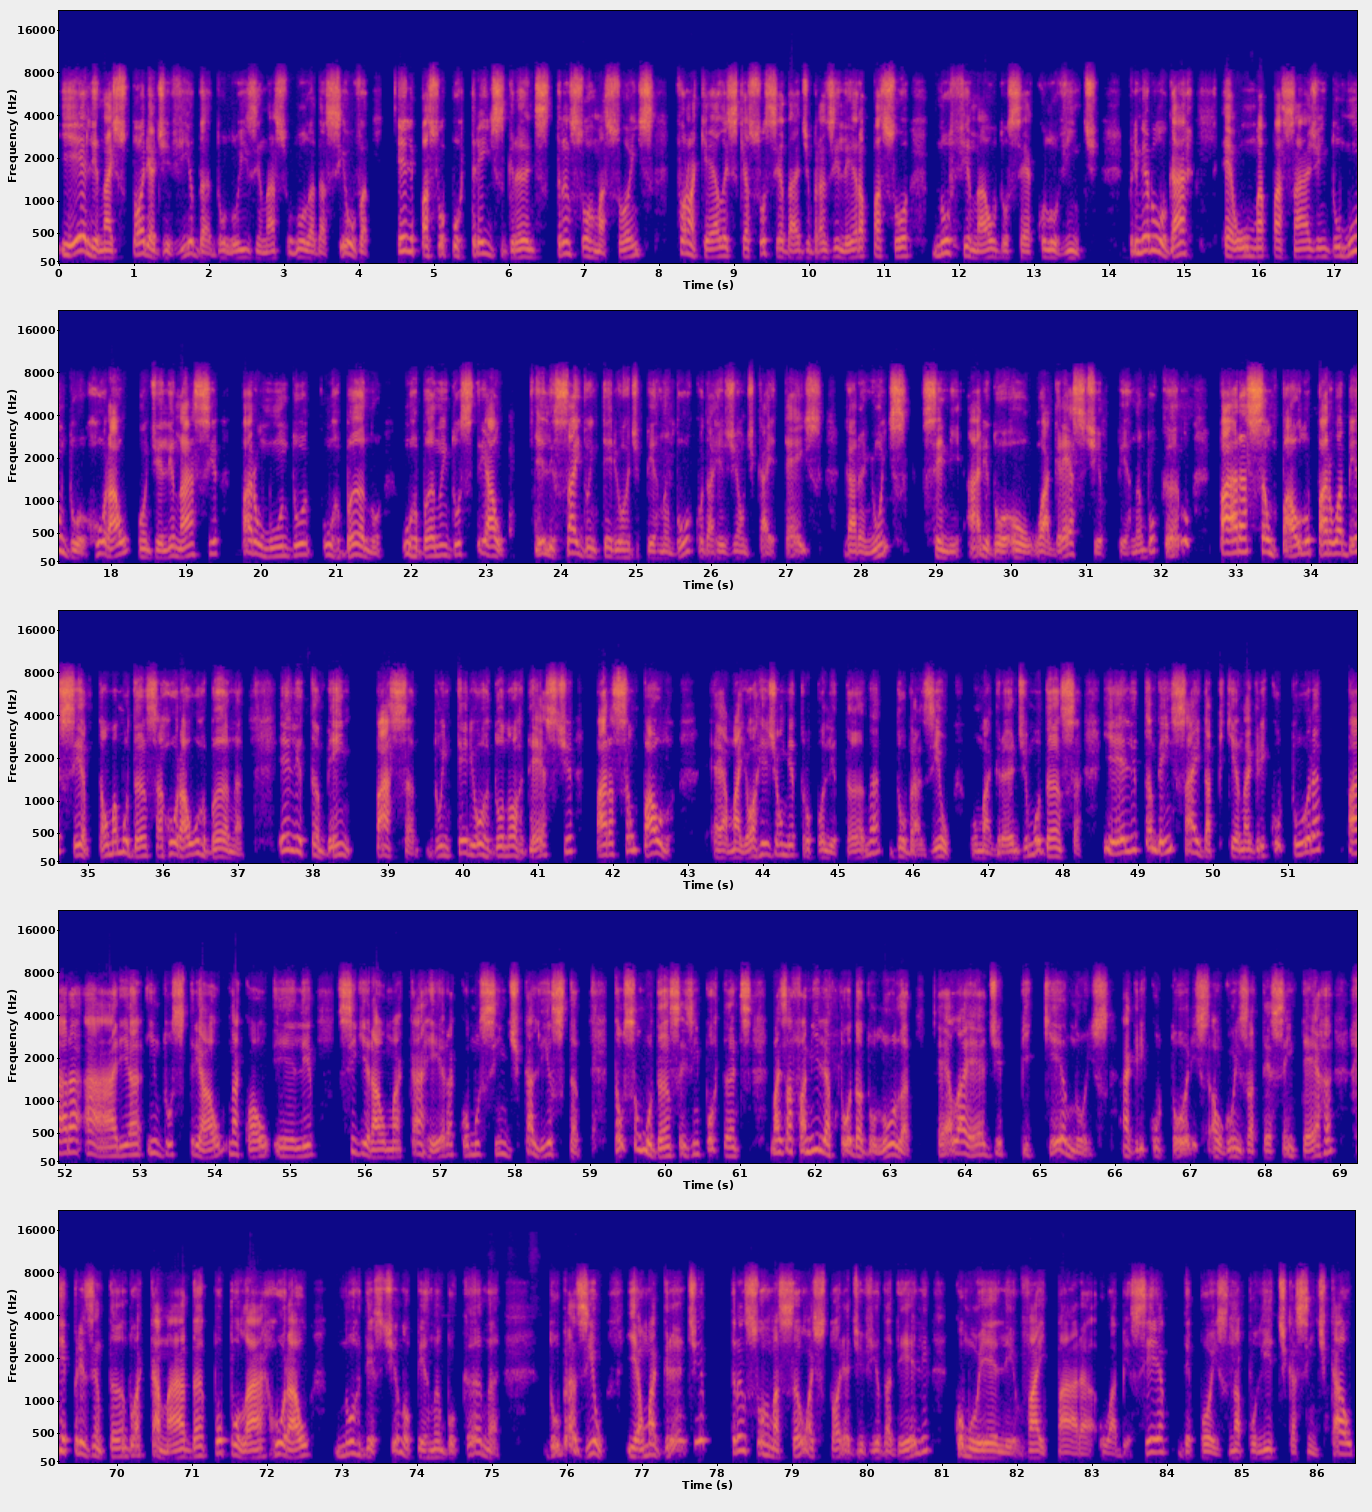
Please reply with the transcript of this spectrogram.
E ele, na história de vida do Luiz Inácio Lula da Silva, ele passou por três grandes transformações, foram aquelas que a sociedade brasileira passou no final do século XX. Em primeiro lugar, é uma passagem do mundo rural, onde ele nasce, para o mundo urbano, urbano industrial. Ele sai do interior de Pernambuco, da região de Caetés, Garanhuns, semiárido ou o agreste pernambucano, para São Paulo, para o ABC. Então, uma mudança rural-urbana. Ele também passa do interior do Nordeste para São Paulo, é a maior região metropolitana do Brasil, uma grande mudança. E ele também sai da pequena agricultura para a área industrial, na qual ele seguirá uma carreira como sindicalista. Então, são mudanças importantes. Mas a família toda do Lula ela é de pequenos agricultores, alguns até sem terra, representando a camada popular rural nordestino-pernambucana do Brasil. E é uma grande transformação a história de vida dele, como ele vai para o ABC, depois na política sindical,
